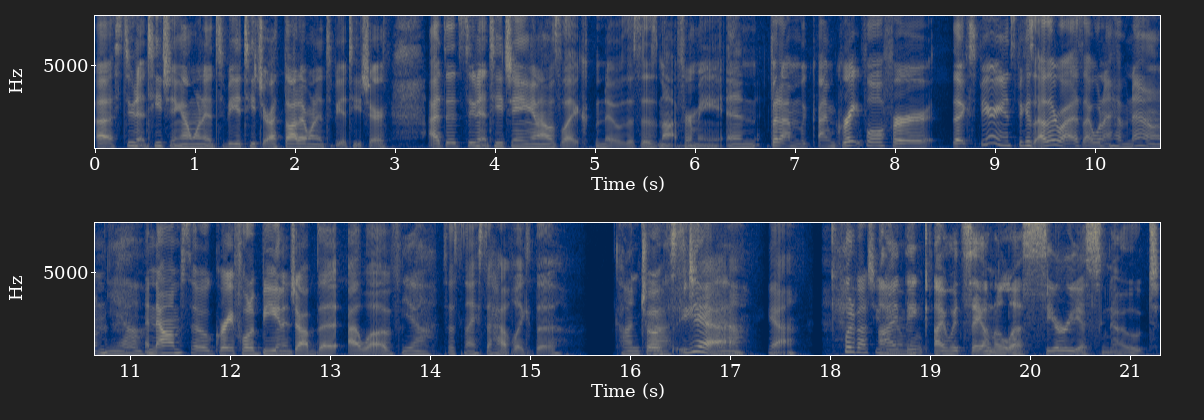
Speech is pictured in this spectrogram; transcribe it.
uh, student teaching. I wanted to be a teacher. I thought I wanted to be a teacher. I did student teaching, and I was like, no, this is not for me. And but I'm I'm grateful for the experience because otherwise I wouldn't have known. Yeah. And now I'm so grateful to be in a job that I love. Yeah. So it's nice to have like the Contrast. both. Yeah. Yeah. What about you? I think I would say on a less serious note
